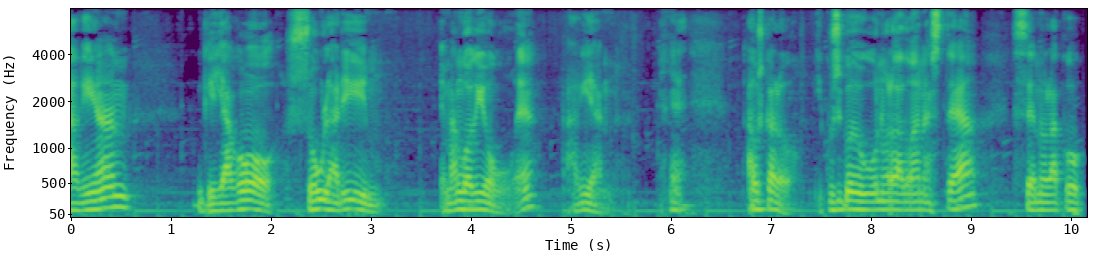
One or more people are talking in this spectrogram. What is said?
agian gehiago soulari emango diogu, eh? Agian. Auskalo, ikusiko dugu nola doan astea, zen nolako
